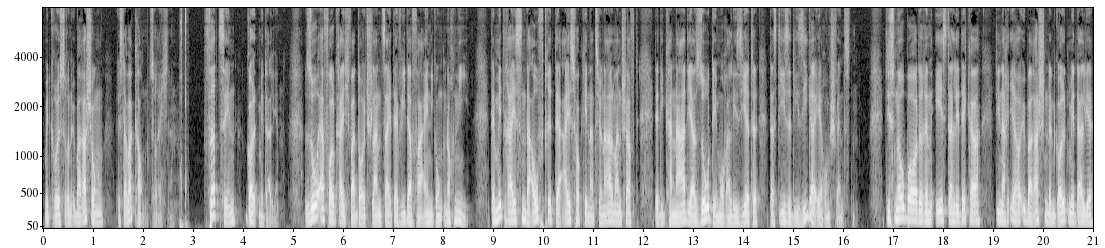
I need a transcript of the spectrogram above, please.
Mit größeren Überraschungen ist aber kaum zu rechnen. 14 Goldmedaillen. So erfolgreich war Deutschland seit der Wiedervereinigung noch nie. Der mitreißende Auftritt der Eishockey-Nationalmannschaft, der die Kanadier so demoralisierte, dass diese die Siegerehrung schwänzten. Die Snowboarderin Esther Ledecker, die nach ihrer überraschenden Goldmedaille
